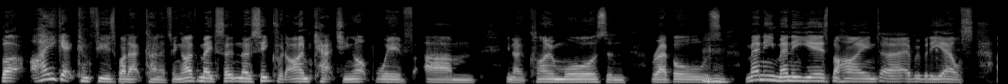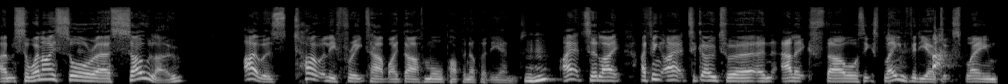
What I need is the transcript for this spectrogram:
But I get confused by that kind of thing. I've made so no secret I'm catching up with, um, you know, Clone Wars and Rebels, many many years behind uh, everybody else. Um, so when I saw uh, Solo, I was totally freaked out by Darth Maul popping up at the end. Mhm. I had to like, I think I had to go to a, an Alex Star Wars explained video to explain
